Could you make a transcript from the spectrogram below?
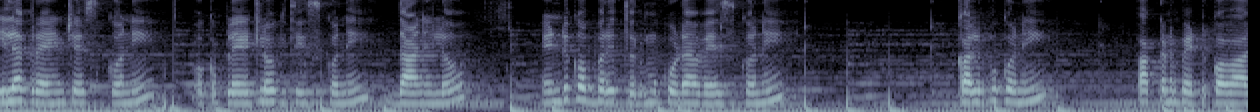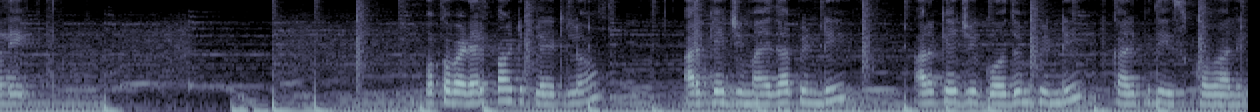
ఇలా గ్రైండ్ చేసుకొని ఒక ప్లేట్లోకి తీసుకొని దానిలో ఎండు కొబ్బరి తురుము కూడా వేసుకొని కలుపుకొని పక్కన పెట్టుకోవాలి. ఒక వెడల్పాటి ప్లేట్లో అర కేజీ మైదా పిండి అర కేజీ గోధుమ పిండి కలిపి తీసుకోవాలి.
